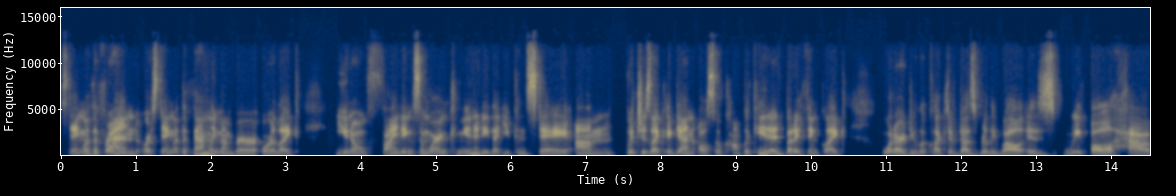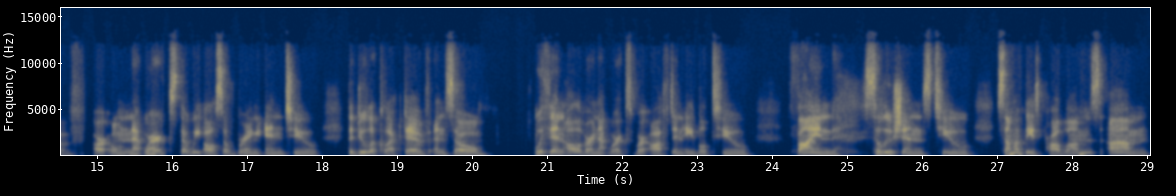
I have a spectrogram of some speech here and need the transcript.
staying with a friend or staying with a family member or like you know finding somewhere in community that you can stay um which is like again also complicated but i think like what our doula collective does really well is we all have our own networks that we also bring into the doula collective. And so within all of our networks we're often able to find solutions to some of these problems um,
